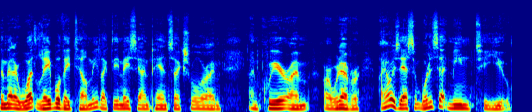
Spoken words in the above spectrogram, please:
no matter what label they tell me, like they may say I'm pansexual or I'm I'm queer or I'm or whatever, I always ask them, what does that mean to you?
